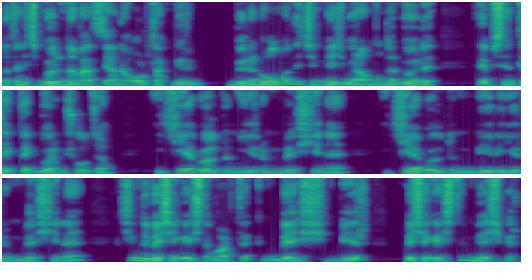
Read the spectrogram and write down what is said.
Zaten hiç bölünemez. Yani ortak bir böleni olmadığı için mecburen bunları böyle hepsini tek tek bölmüş olacağım. 2'ye böldüm 25 yine. 2'ye böldüm 1, 25 yine. Şimdi 5'e geçtim artık. 5, 1. 5'e geçtim 5, 1.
